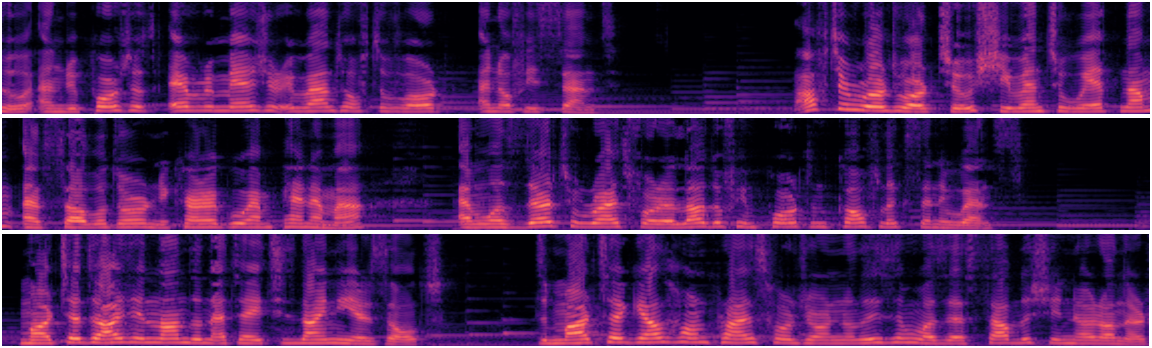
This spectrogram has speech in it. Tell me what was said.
II and reported every major event of the war and of its end. After World War II, she went to Vietnam, El Salvador, Nicaragua, and Panama, and was there to write for a lot of important conflicts and events. Martha died in London at 89 years old. The Martha Gellhorn Prize for Journalism was established in her honor.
